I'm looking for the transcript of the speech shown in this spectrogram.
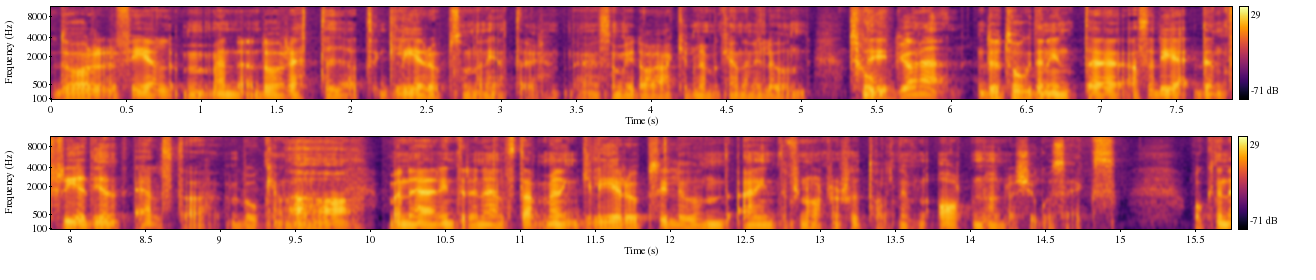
du har fel, men du har rätt i att Glerup, som den heter, eh, som idag är Akademibokhandeln i Lund. Tog det, jag den? Du tog den inte, alltså det är den tredje äldsta bokhandeln. Aha. Men det är inte den äldsta. Men Glerups i Lund är inte från 1870-talet, den är från 1826. Och den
